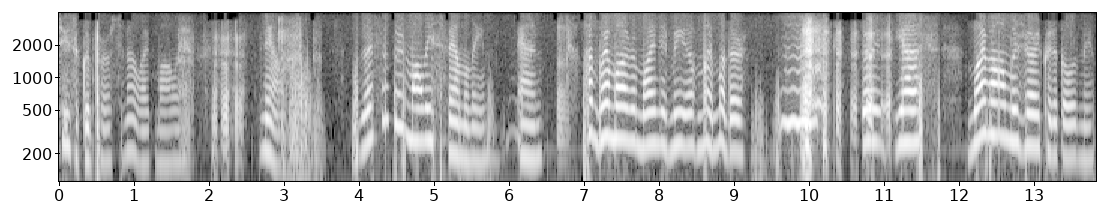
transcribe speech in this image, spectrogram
She's a good person. I like Molly. now, this has been Molly's family, and her grandma reminded me of my mother. Very, yes, my mom was very critical of me.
